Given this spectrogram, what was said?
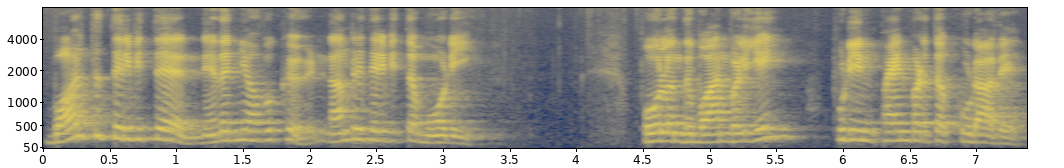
வாழ்த்து தெரிவித்த நெதன்யாவுக்கு நன்றி தெரிவித்த மோடி. போலந்து வான்வழியை புடின் பயன்படுத்தக்கூடாது.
